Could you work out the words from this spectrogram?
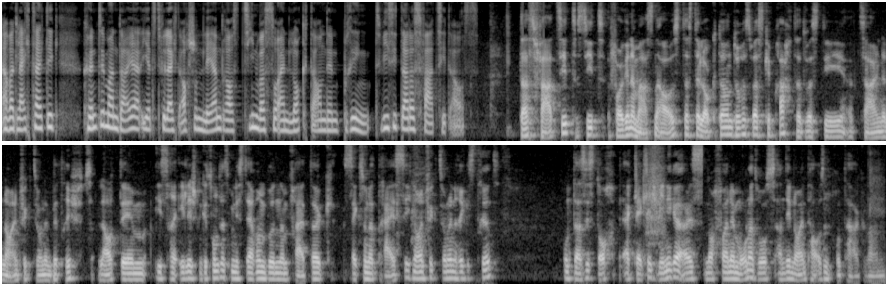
Aber gleichzeitig könnte man da ja jetzt vielleicht auch schon Lehren draus ziehen, was so ein Lockdown denn bringt. Wie sieht da das Fazit aus? Das Fazit sieht folgendermaßen aus, dass der Lockdown durchaus was gebracht hat, was die Zahlen der Neuinfektionen betrifft. Laut dem israelischen Gesundheitsministerium wurden am Freitag 630 Neuinfektionen registriert. Und das ist doch erklecklich weniger als noch vor einem Monat, wo es an die 9000 pro Tag waren.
